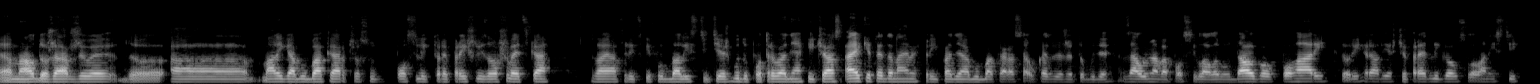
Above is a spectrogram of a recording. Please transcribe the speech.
Maldo Žaržuje a Malik Abubakar, čo sú posily, ktoré prišli zo Švedska, dva africkí futbalisti tiež budú potrebovať nejaký čas, aj keď teda najmä v prípade Abubakara sa ukazuje, že to bude zaujímavá posila, lebo dal gol v pohári, ktorý hrali ešte pred ligou Slovanisti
